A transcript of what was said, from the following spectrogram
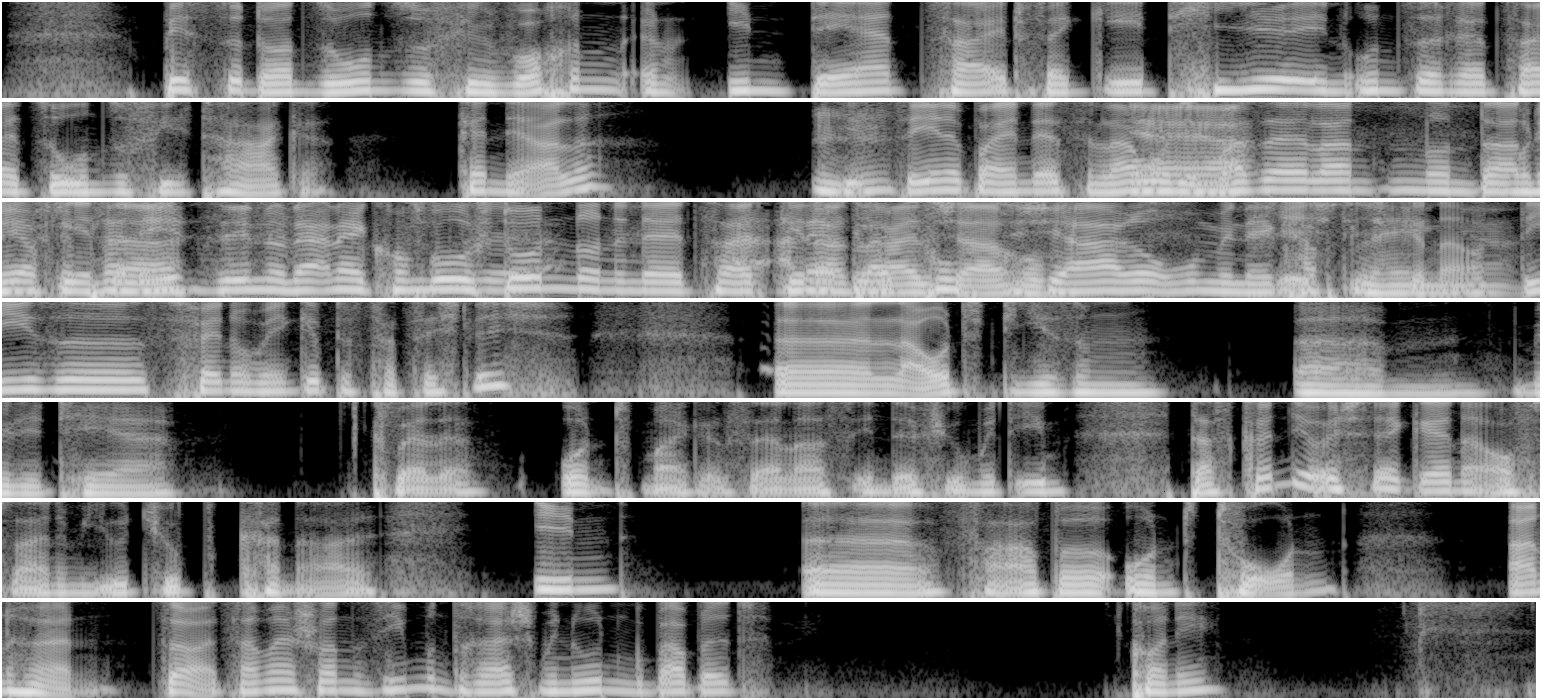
bist du dort so und so viele Wochen und in der Zeit vergeht hier in unserer Zeit so und so viele Tage. Kennt ihr alle? Die Mhm. Szene bei Interstellar, Ja, wo die im. Wasser landen und dann Wo die auf dem Planeten sind und der eine kommt zwei äh, Stunden und in der Zeit gehen einer halt bleibt 30 Jahre 50 rum. Jahre oben in der Kapsel Richtig, hängen. genau. Ja. Dieses Phänomen gibt es tatsächlich, äh, laut diesem ähm, Militärquelle und Michael Sellers Interview mit ihm. Das könnt ihr euch sehr gerne auf seinem YouTube-Kanal in äh, Farbe und Ton anhören. So, jetzt haben wir schon 37 Minuten gebabbelt. Conny?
